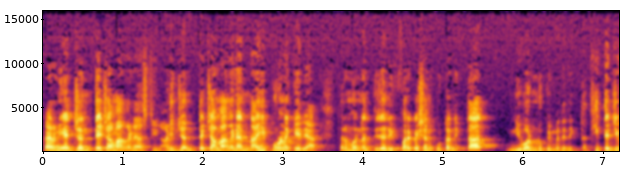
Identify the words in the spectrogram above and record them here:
कारण या जनतेच्या मागण्या असतील. आणि जनतेच्या मागण्या नाही पूर्ण केल्या तर मग नंतर रिपरकशन कुठं निघतात? निवडणुकीमध्ये निघतात. ही त्याची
